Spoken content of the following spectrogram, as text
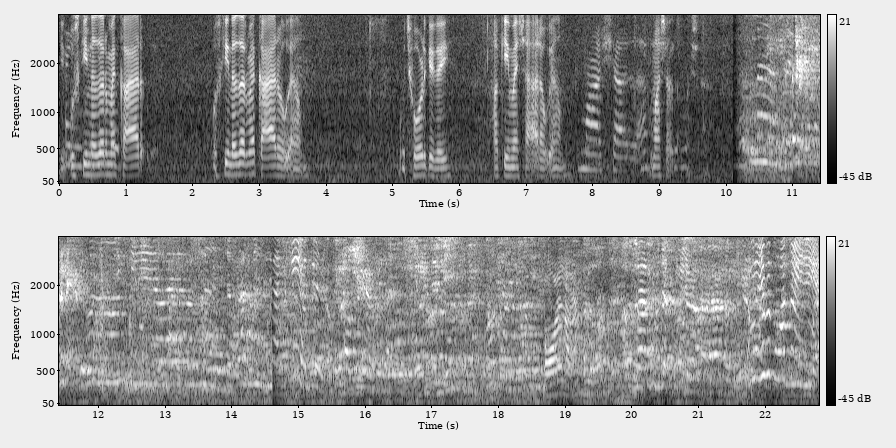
कि उसकी नज़र में कायर उसकी नज़र में कायर हो गए हम। वो छोड़ के गई। हकीम में शायर हो गए हम। माशाल्लाह। माशाल्लाह माशाल्लाह और खाना मैं मुझे अच्छा नहीं लगा मुझे भी बहुत महँगी है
